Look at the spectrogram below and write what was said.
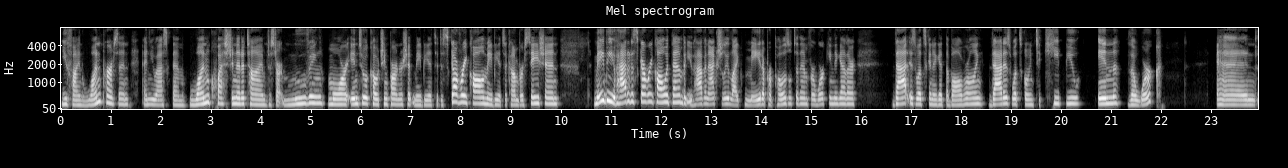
you find one person and you ask them one question at a time to start moving more into a coaching partnership. Maybe it's a discovery call, maybe it's a conversation. Maybe you've had a discovery call with them, but you haven't actually like made a proposal to them for working together. That is what's going to get the ball rolling. That is what's going to keep you in the work. And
